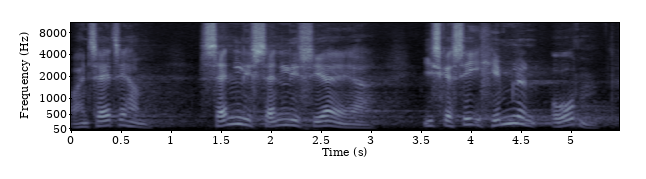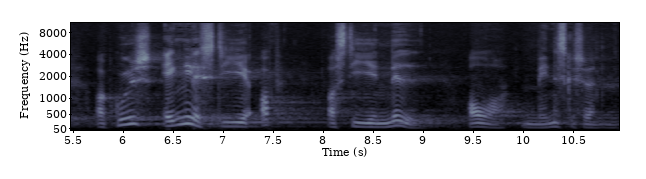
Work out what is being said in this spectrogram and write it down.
Og han sagde til ham, sandelig, sandelig siger jeg jer, I skal se himlen åben, og Guds engle stige op og stige ned over menneskesønnen.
